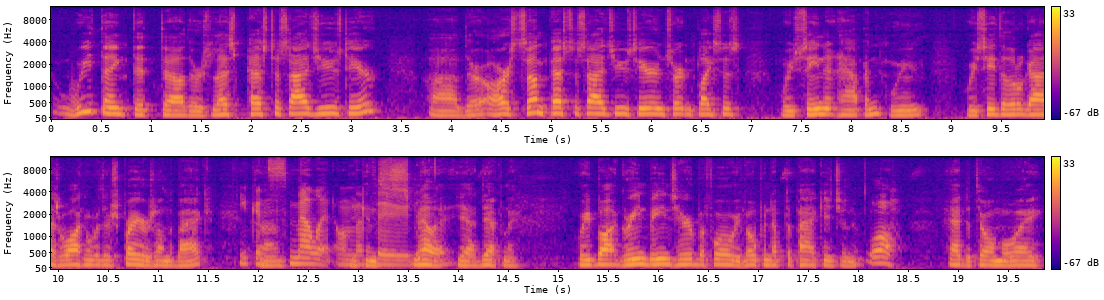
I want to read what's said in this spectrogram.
we think that uh, there's less pesticides used here. Uh, there are some pesticides used here in certain places. We've seen it happen. We we see the little guys walking with their sprayers on the back. You can smell it on the food. You can smell it. Yeah, definitely. We bought green beans here before. We've opened up the package and oh, had to throw them away.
